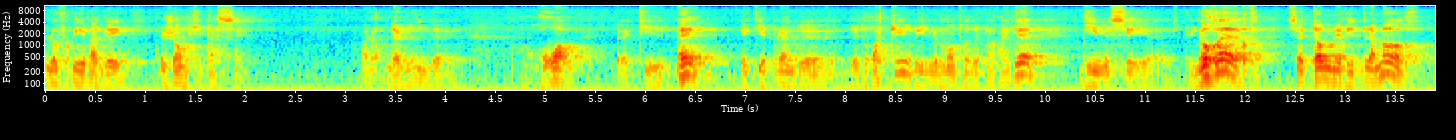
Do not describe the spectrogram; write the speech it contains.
l'offrir à des gens qui passaient. Alors David, roi euh, qu'il est, et qui est plein de, droiture, il le montre de par ailleurs, dit mais c'est euh, une horreur, cet homme mérite la mort.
